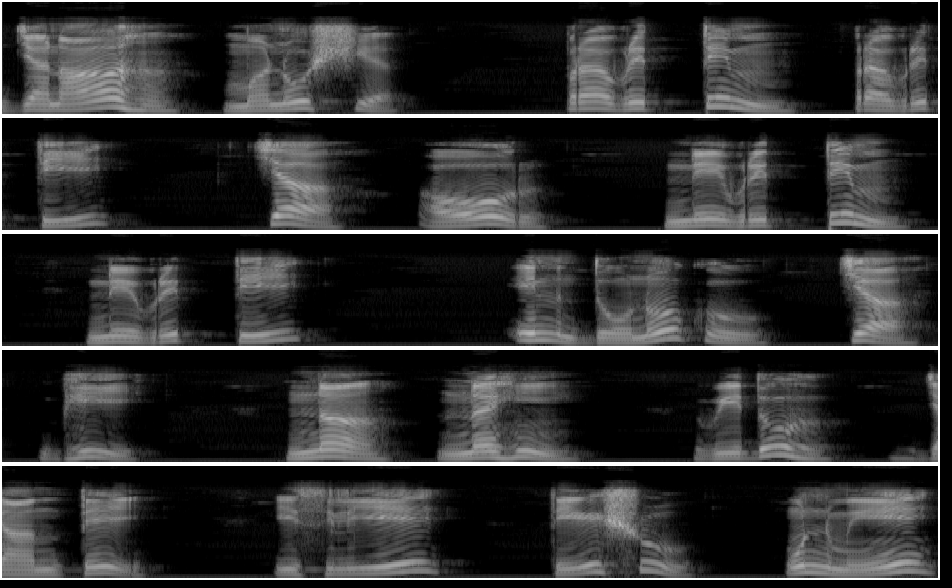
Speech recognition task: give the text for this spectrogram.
जना मनुष्य प्रवृत्तिम प्रवृत्ति, च और निवृत्तिम निवृत्ति। इन दोनों को च भी न नहीं। विदुह जानते, इसलिए तेषु उनमें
